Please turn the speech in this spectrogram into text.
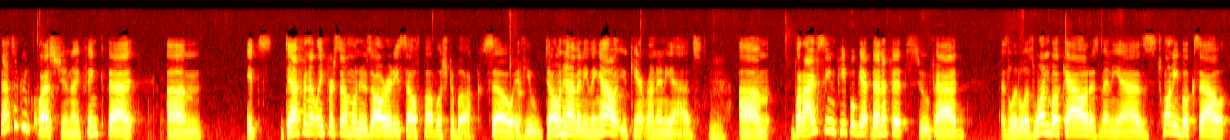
That's a good question. I think that um, it's definitely for someone who's already self-published a book. So okay. if you don't have anything out you can't run any ads. Mm-hmm. um, but i've seen people get benefits who've had as little as one book out, as many as 20 books out.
